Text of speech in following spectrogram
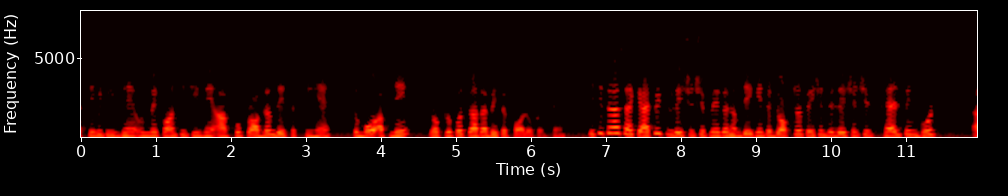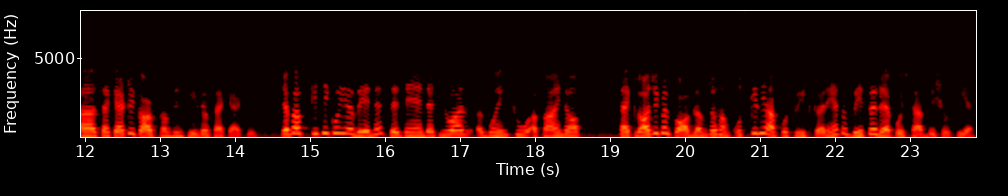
एक्टिविटीज़ हैं उनमें कौन सी चीज़ें आपको प्रॉब्लम दे सकती हैं तो वो अपने डॉक्टर को ज़्यादा बेहतर फॉलो करते हैं। इसी तरह साइकेट्रिक रिलेशनशिप में अगर हम देखें तो doctor patient relationship help in good psychiatric outcomes in field of psychiatry जब आप किसी को ये अवेयरनेस देते हैं that you are going through a kind of psychological problems और हम उसके लिए आपको ट्रीट करें तो बेहतर रेपो इस्टेब्लिश होती है।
